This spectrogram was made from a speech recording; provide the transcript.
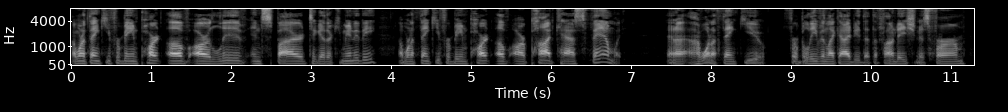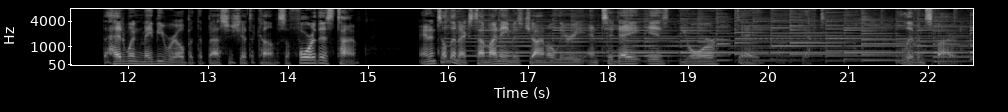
I want to thank you for being part of our Live Inspired Together community. I want to thank you for being part of our podcast family. And I, I, want to thank you for believing, like I do, that the foundation is firm. The headwind may be real, but the best is yet to come. So, for this time, and until the next time, my name is John O'Leary, and today is your day gift. Live inspired.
